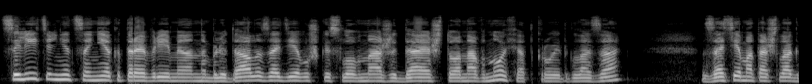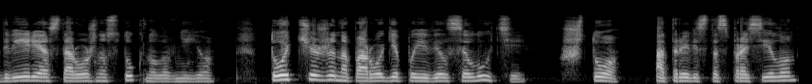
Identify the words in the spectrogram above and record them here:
Целительница некоторое время наблюдала за девушкой, словно ожидая, что она вновь откроет глаза — Затем отошла к двери и осторожно стукнула в нее. Тотчас же на пороге появился Лути. «Что?» — отрывисто спросил он,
